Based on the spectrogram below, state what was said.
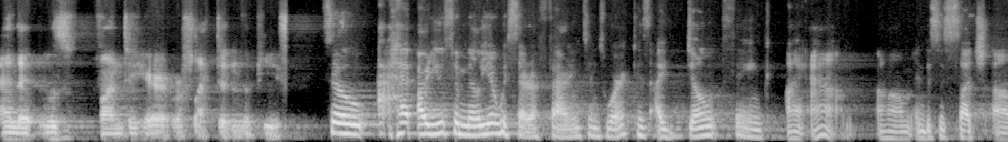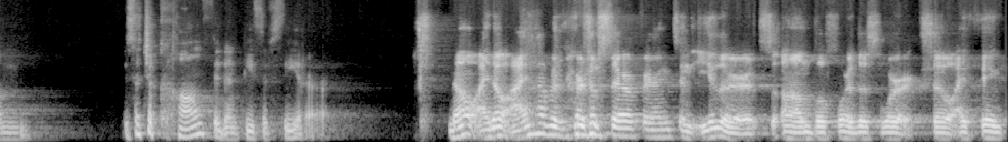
and it was fun to hear it reflected in the piece. So, are you familiar with Sarah Farrington's work? Because I don't think I am um, and this is such um, such a confident piece of theater. No, I know I haven't heard of Sarah Farrington either um, before this work. So I think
